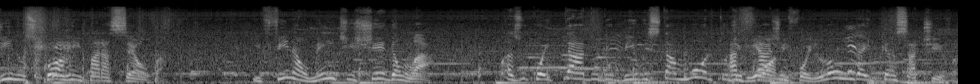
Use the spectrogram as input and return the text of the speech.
Dinos correm para a selva. E finalmente chegam lá. Mas o coitado do Bill está morto de a fome. A viagem foi longa e cansativa.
